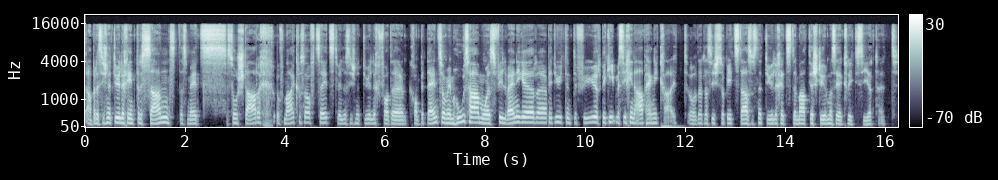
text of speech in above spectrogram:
aber es ist natürlich interessant, dass man jetzt so stark auf Microsoft setzt, weil es ist natürlich von der Kompetenz, die man im Haus haben muss, viel weniger äh, bedeutend dafür, begibt man sich in Abhängigkeit, oder? Das ist so ein bisschen das, was natürlich jetzt der Matthias Stürmer sehr kritisiert hat.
